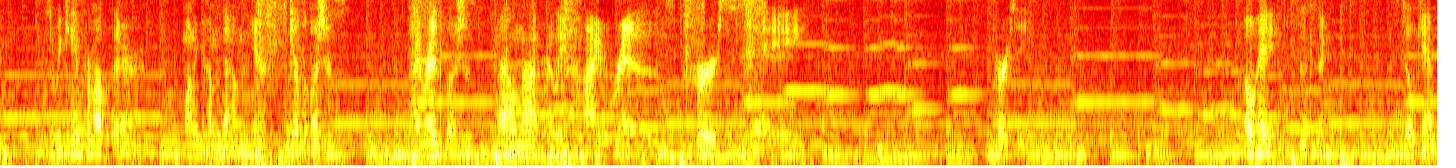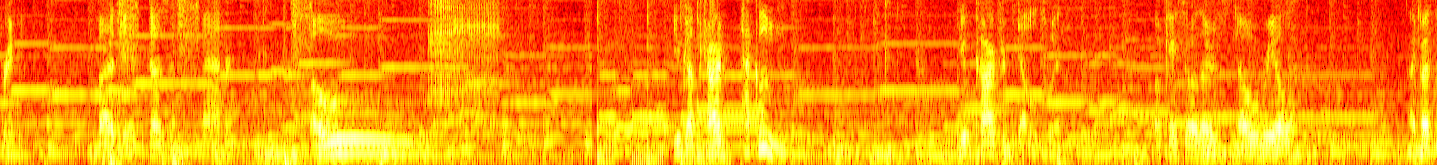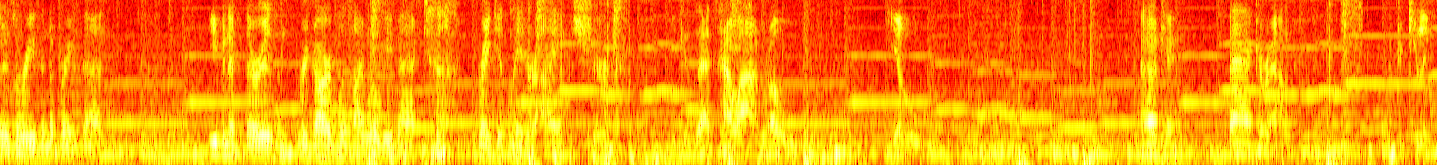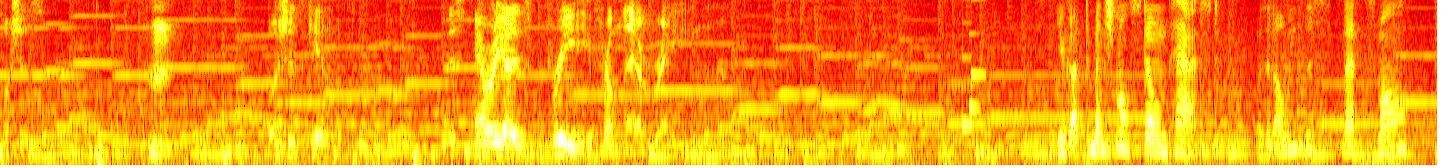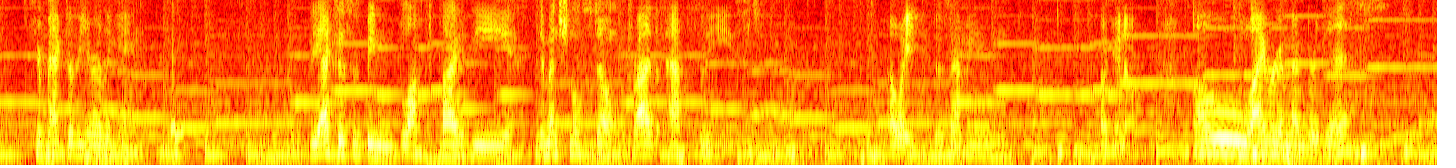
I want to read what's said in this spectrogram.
So we came from up there. Want to come down here. Kill the bushes. High-res bushes. Well, not really high-res per se. Percy. Oh hey, it's this thing. Still can't break it. But it doesn't matter? Oh. You got the card Pakun. New card for Double Twin. Okay, so there's no real... I bet there's a reason to break that. Even if there isn't, regardless, I will be back to break it later, I am sure. Because that's how I roll. Yo. Okay, back around. After killing bushes. Hmm. Bushes killed. This area is free from their reign. You got Dimensional Stone Past. Was it always this that small? You're back to the early game. The access is being blocked by the Dimensional Stone. Try the path to the east. Oh wait, does that mean... Okay, no. Oh, I remember this.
